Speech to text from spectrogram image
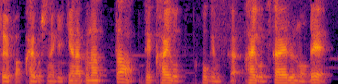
例えば介護しなきゃいけなくなった、で、介護、保険使い、介護使えるので、え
